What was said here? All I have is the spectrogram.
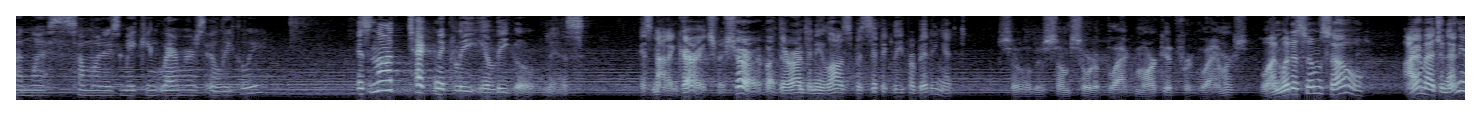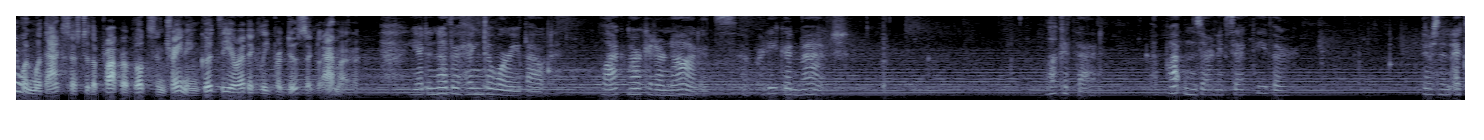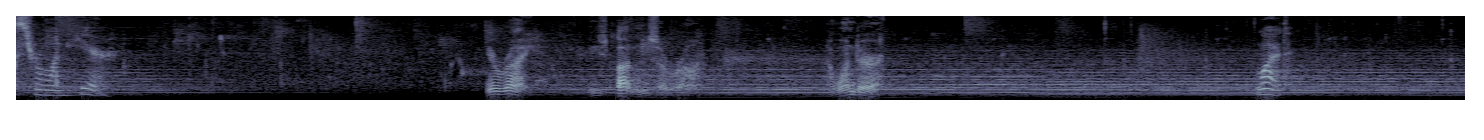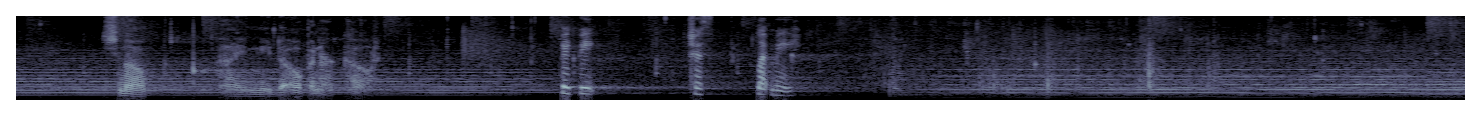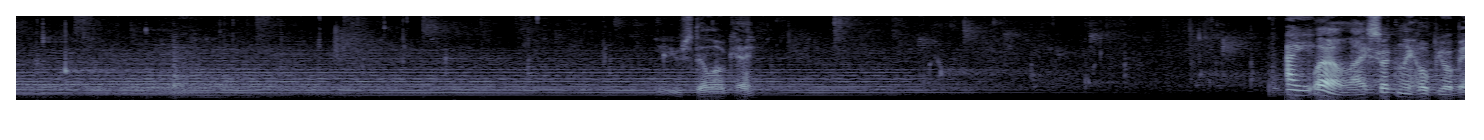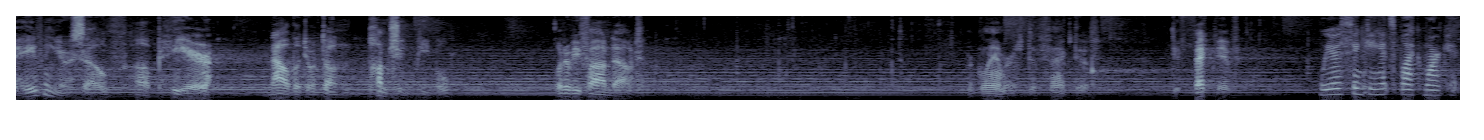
Unless someone is making glamours illegally? It's not technically illegal, miss. It's not encouraged for sure, but there aren't any laws specifically forbidding it. So there's some sort of black market for glamours? One would assume so. I imagine anyone with access to the proper books and training could theoretically produce a glamour. Yet another thing to worry about. Black market or not, it's a pretty good match. Look at that. The buttons aren't exact either. There's an extra one here. You're right. These buttons are wrong. I wonder. What? Snow, I need to open her coat. Bigby, just let me. You still okay? I. Well, I certainly hope you're behaving yourself up here, now that you're done punching people. What have you found out? Her glamour is defective. Defective? We're thinking it's black market.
